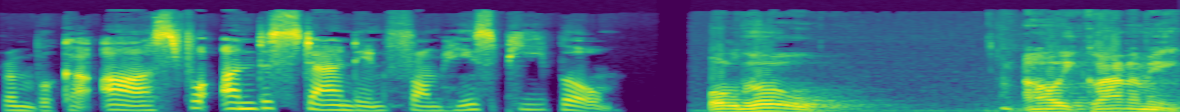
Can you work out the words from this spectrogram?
Rabuka asked for understanding from his people. Although our economy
